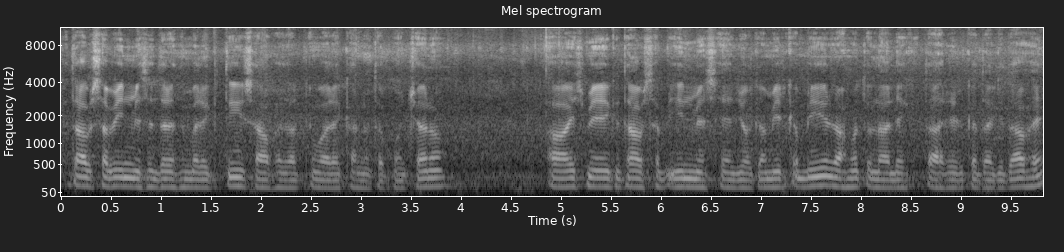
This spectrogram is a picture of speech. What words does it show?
کتاب صبین میں سے درس نمبر اکتیس آپ حضرت مبارک خانوں تک پہنچا رہا ہوں اس میں کتاب صبین میں سے جو کہ امیر کبیر رحمۃ اللہ علیہ کی تحریر کردہ کتاب ہے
